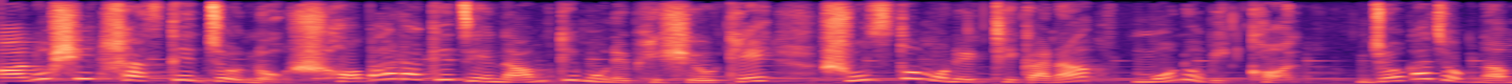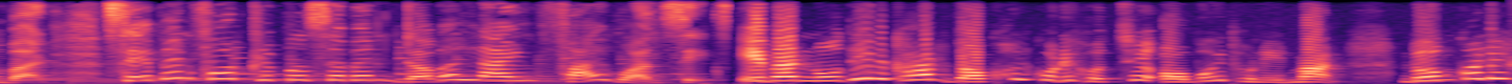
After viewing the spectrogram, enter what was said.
মানসিক স্বাস্থ্যের জন্য সবার আগে যে নামটি মনে ভেসে ওঠে, সুস্থ মনের ঠিকানা মনোবীক্ষণ। যোগাযোগ number seven four triple seven double nine five one six এবার নদীর ঘাট দখল করে হচ্ছে অবৈধ নির্মাণ। ডোমকলের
